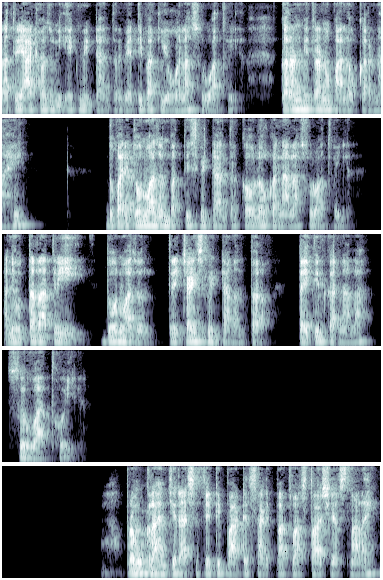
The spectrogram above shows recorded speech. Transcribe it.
रात्री आठ वाजून एक मिनिटानंतर व्यतिपात योगाला सुरुवात होईल. करण मित्रांनो बालव करण आहे. दुपारी दोन वाजून बत्तीस मिनिटानंतर कौलव करणाला सुरुवात होईल. आणि उत्तर रात्री दोन वाजून त्रेचाळीस मिनिटानंतर तैतील करण्याला सुरुवात होईल. प्रमुख ग्रहांची राशिस्थिती पहाटे साडेपाच वाजता अशी असणार आहे.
